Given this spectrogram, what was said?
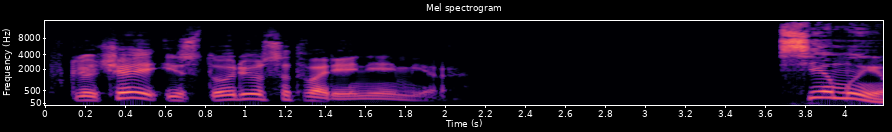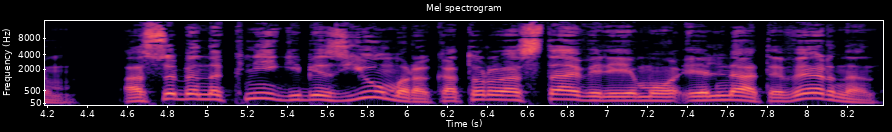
включая историю сотворения мира. Всем им, особенно книги без юмора, которую оставили ему Эльнат и Вернон,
